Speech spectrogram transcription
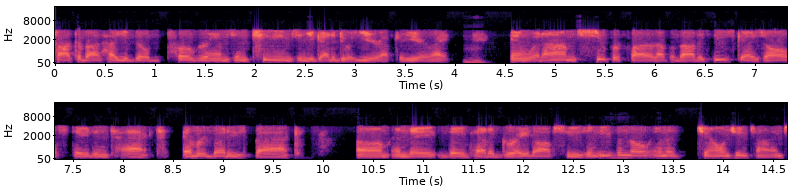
talk about how you build programs and teams, and you got to do it year after year, right? Mm-hmm. And what I'm super fired up about is these guys all stayed intact. Everybody's back, um, and they they've had a great off season, even though in a challenging times.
